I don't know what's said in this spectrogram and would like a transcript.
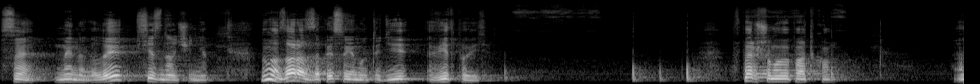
Все, ми навели всі значення. Ну, а зараз записуємо тоді відповідь. В першому випадку е,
